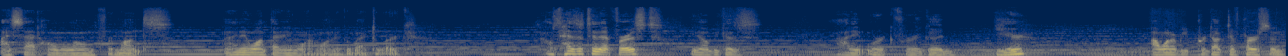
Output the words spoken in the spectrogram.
I sat home alone for months. I didn't want that anymore. I wanted to go back to work. I was hesitant at first, you know, because I didn't work for a good year. I want to be a productive person.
